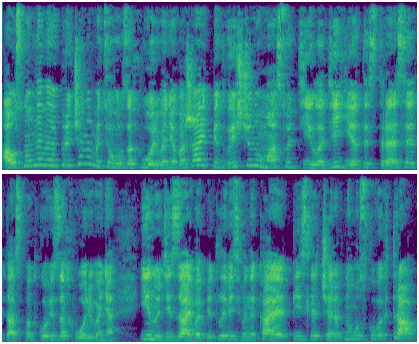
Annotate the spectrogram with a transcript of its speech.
А основними причинами цього захворювання вважають підвищену масу тіла, дієти, стреси та спадкові захворювання. Іноді зайва пітливість виникає після черепно-мозкових травм.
